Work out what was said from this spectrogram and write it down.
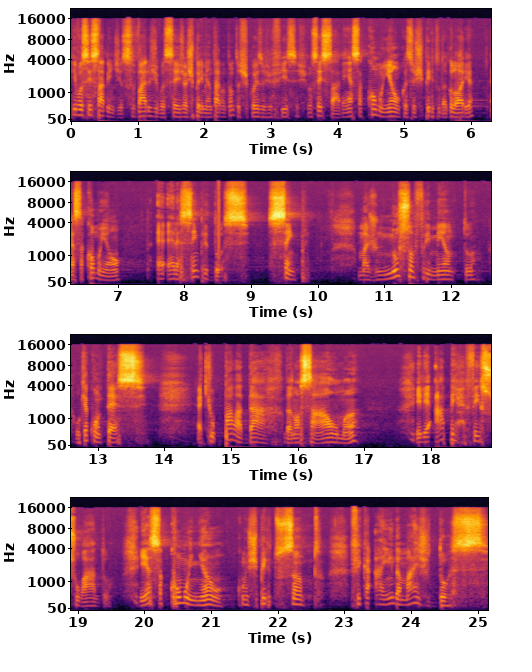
E vocês sabem disso, vários de vocês já experimentaram tantas coisas difíceis, vocês sabem, essa comunhão com esse Espírito da glória, essa comunhão, é, ela é sempre doce, sempre. Mas no sofrimento, o que acontece é que o paladar da nossa alma, ele é aperfeiçoado. E essa comunhão com o Espírito Santo fica ainda mais doce,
